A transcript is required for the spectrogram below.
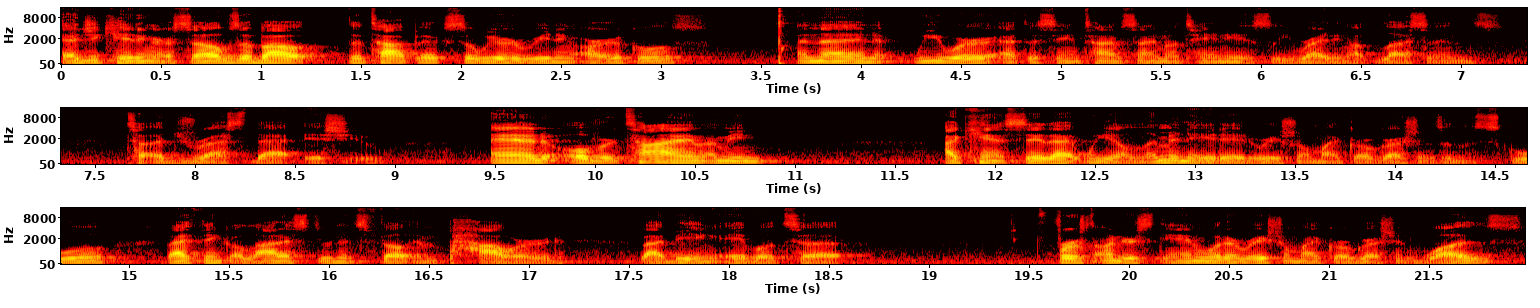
educating ourselves about the topics. So we were reading articles, and then we were at the same time simultaneously writing up lessons to address that issue. And over time, I mean, I can't say that we eliminated racial microaggressions in the school, but I think a lot of students felt empowered by being able to first understand what a racial microaggression was,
